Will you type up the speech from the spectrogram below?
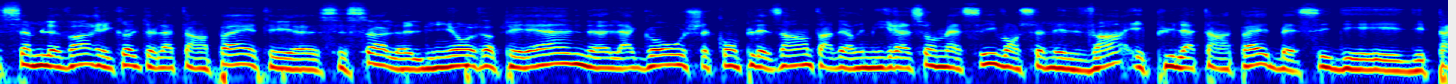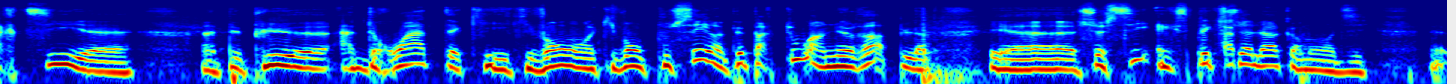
sème le vent récolte la tempête et euh, c'est ça, l'Union européenne, la gauche complaisante envers l'immigration massive ont semé le vent et puis la tempête, ben, c'est des, des partis euh, un peu plus euh, à droite qui, qui, vont, qui vont pousser un peu partout en Europe. Là. Et, euh, ceci explique cela, comme on dit. Euh,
